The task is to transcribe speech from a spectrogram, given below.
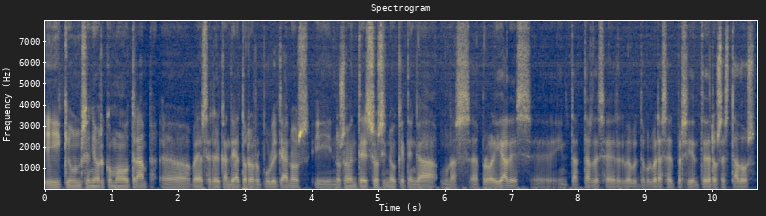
Y que un señor como Trump eh, vaya a ser el candidato de los republicanos y no solamente eso, sino que tenga unas eh, probabilidades eh, intactas de ser de volver a ser presidente de los Estados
